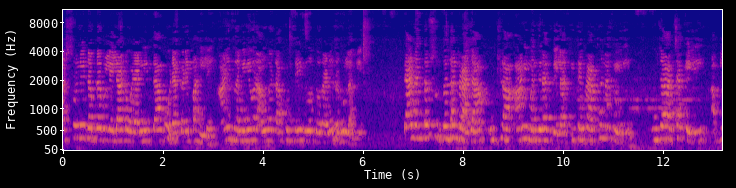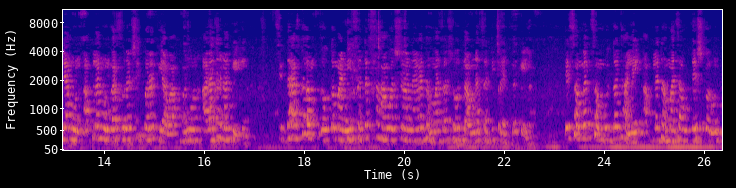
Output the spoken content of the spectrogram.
अश्रूंनी डबडबलेल्या डोळ्यांनी त्या घोड्याकडे पाहिले आणि जमिनीवर अंग टाकून ते जोरजोराने रडू लागले. त्यानंतर शुद्धधन राजा उठला आणि मंदिरात गेला. तिथे प्रार्थना केली पूजा अर्चा केली आपल्या मुल आपला मुलगा सुरक्षित परत यावा म्हणून आराधना केली. सिद्धार्थ गौतमांनी सतत सहा वर्ष नव्या धम्माचा शोध लावण्यासाठी प्रयत्न केला. ते सम्यक समृद्ध झाले. आपल्या धम्माचा उद्देश करून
